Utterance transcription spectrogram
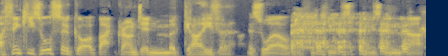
I think he's also got a background in MacGyver as well. I think he was, he was in that.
